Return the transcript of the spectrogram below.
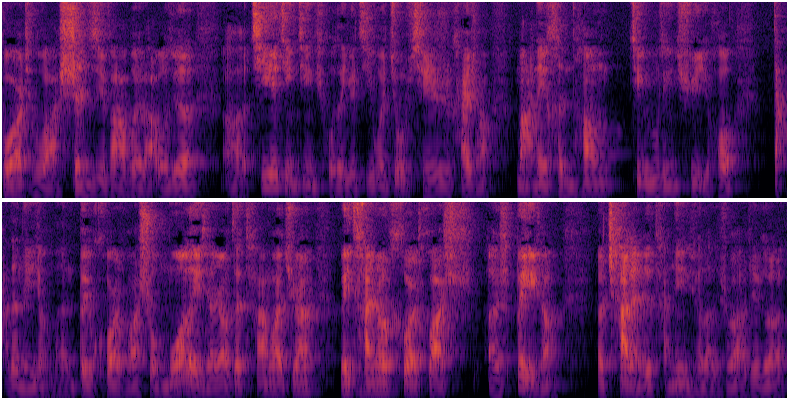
库尔图瓦神级发挥吧，我觉得啊，接近进球的一个机会，就其实是开场马内横趟进入禁区以后打的那脚门，被库尔图瓦手摸了一下，然后再弹回来，居然没弹着库尔图瓦是呃是背上，呃，差点就弹进去了，是吧？这个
